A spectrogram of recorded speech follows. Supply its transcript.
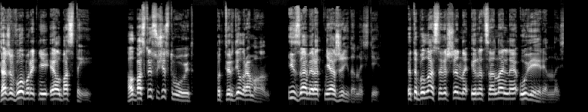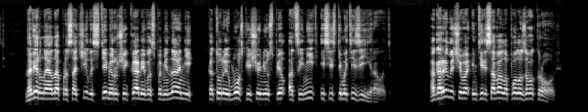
Даже в оборотней и албасты. Албасты существует, подтвердил Роман, и замер от неожиданности. Это была совершенно иррациональная уверенность. Наверное, она просочилась с теми ручейками воспоминаний, которые мозг еще не успел оценить и систематизировать. А Горынычева интересовала Полозова кровь.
